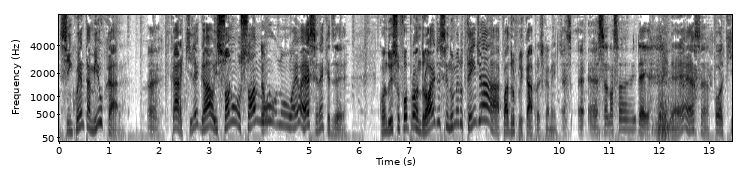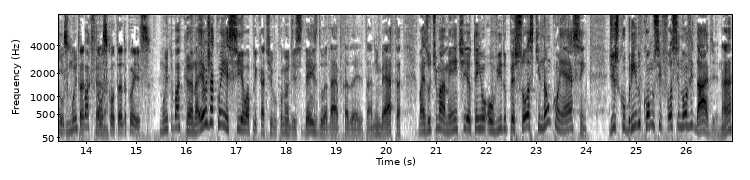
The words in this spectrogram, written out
50 mil, cara? É. Cara, que legal. E só no, só no, Não. no iOS, né? Quer dizer, quando isso for pro Android, esse número tende a quadruplicar praticamente. Essa, é, essa é a nossa ideia. A ideia é essa. Pô, que Estamos muito contando- bacana. Estamos contando com isso. Muito bacana. Eu já conhecia o aplicativo, como eu disse, desde a época dele estar em beta, mas ultimamente eu tenho ouvido pessoas que não conhecem descobrindo como se fosse novidade, né?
